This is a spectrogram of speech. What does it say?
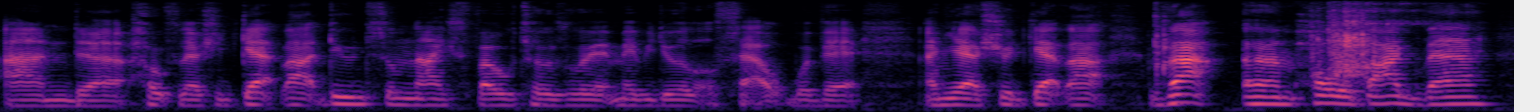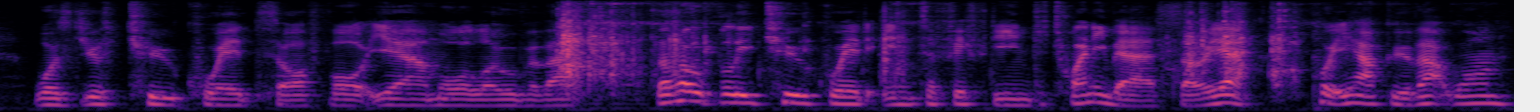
and uh, hopefully I should get that. Doing some nice photos with it, maybe do a little setup with it, and yeah, I should get that. That um, whole bag there was just two quid, so I thought, yeah, I'm all over that. So hopefully two quid into 15 to 20 there. So yeah, pretty happy with that one.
